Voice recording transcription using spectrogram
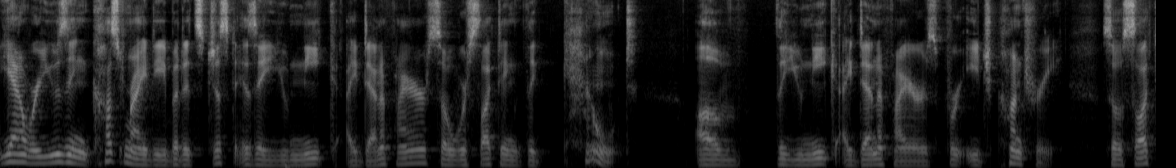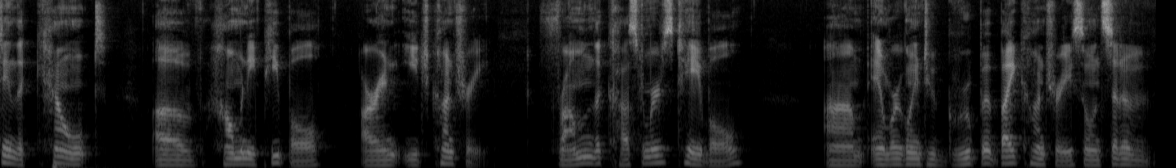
yeah, we're using customer ID, but it's just as a unique identifier. So we're selecting the count of the unique identifiers for each country. So selecting the count of how many people are in each country from the customer's table. Um, and we're going to group it by country. So instead of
